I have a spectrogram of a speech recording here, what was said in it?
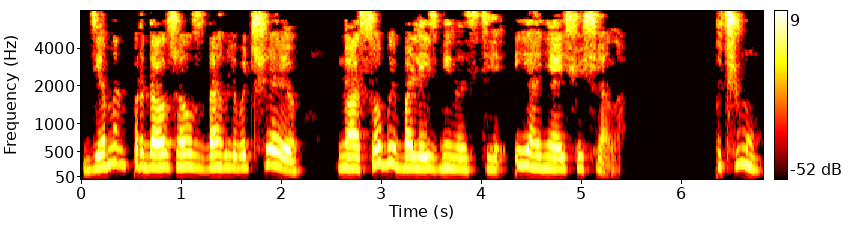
Демон продолжал сдавливать шею, но особой болезненности я не ощущала. Почему?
